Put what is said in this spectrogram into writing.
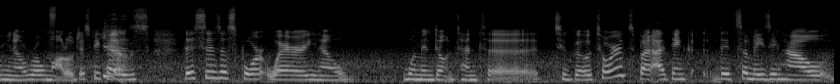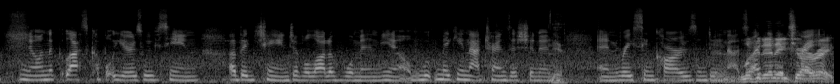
you know role model. Just because this is a sport where you know women don't tend to to go towards, but I think it's amazing how you know in the last couple of years we've seen a big change of a lot of women you know m- making that transition and Yeah. and racing cars and doing that. Look so at I think. NHRA.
